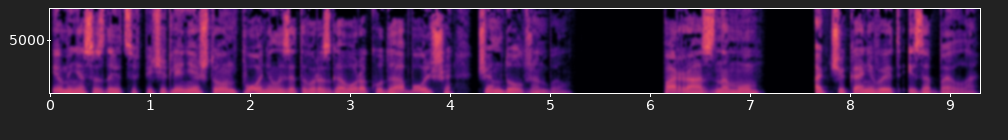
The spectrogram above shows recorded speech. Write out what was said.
и у меня создается впечатление, что он понял из этого разговора куда больше, чем должен был. «По-разному», — отчеканивает Изабелла,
